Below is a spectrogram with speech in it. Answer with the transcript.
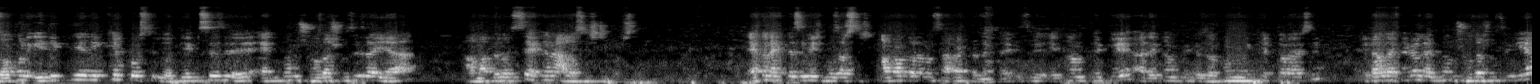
যখন এদিক দিয়ে নিক্ষেপ করছিল, দেখছে যে একদম সোজাসুজি যাইয়া আমাদের হচ্ছে এখানে আলো সৃষ্টি করছে। এখন একটা জিনিস বোঝার আবার ধরেন আর একটা দেখায় যে এখান থেকে আর এখান থেকে যখন নিক্ষেপ করা হয়েছে, এটাও দেখা গেল একদম সোজাসুজি গিয়ে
